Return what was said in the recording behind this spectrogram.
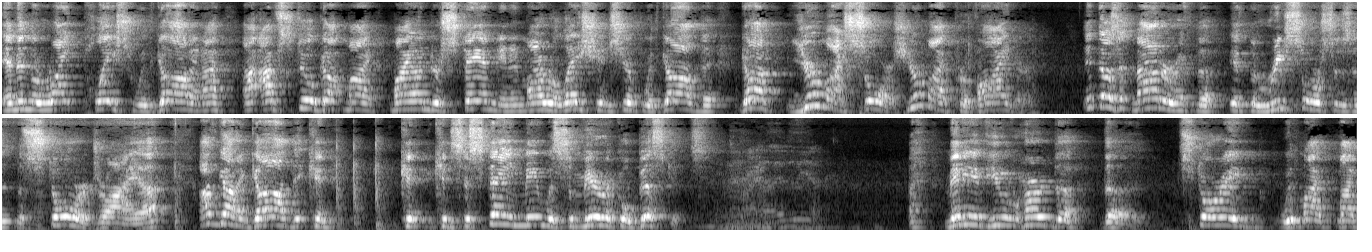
am in the right place with God and I, I, have still got my, my understanding and my relationship with God, that God, you're my source, you're my provider. It doesn't matter if the if the resources at the store dry up. I've got a God that can can, can sustain me with some miracle biscuits. Uh, many of you have heard the the story with my my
